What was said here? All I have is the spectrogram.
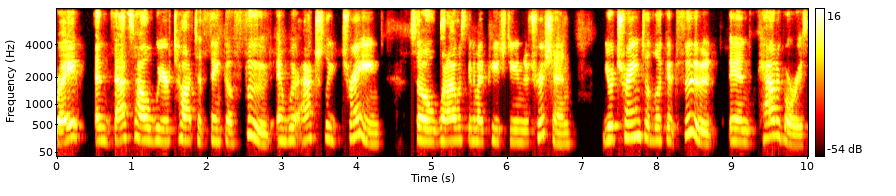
right? And that's how we're taught to think of food. And we're actually trained so when I was getting my PhD in nutrition, you're trained to look at food in categories.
